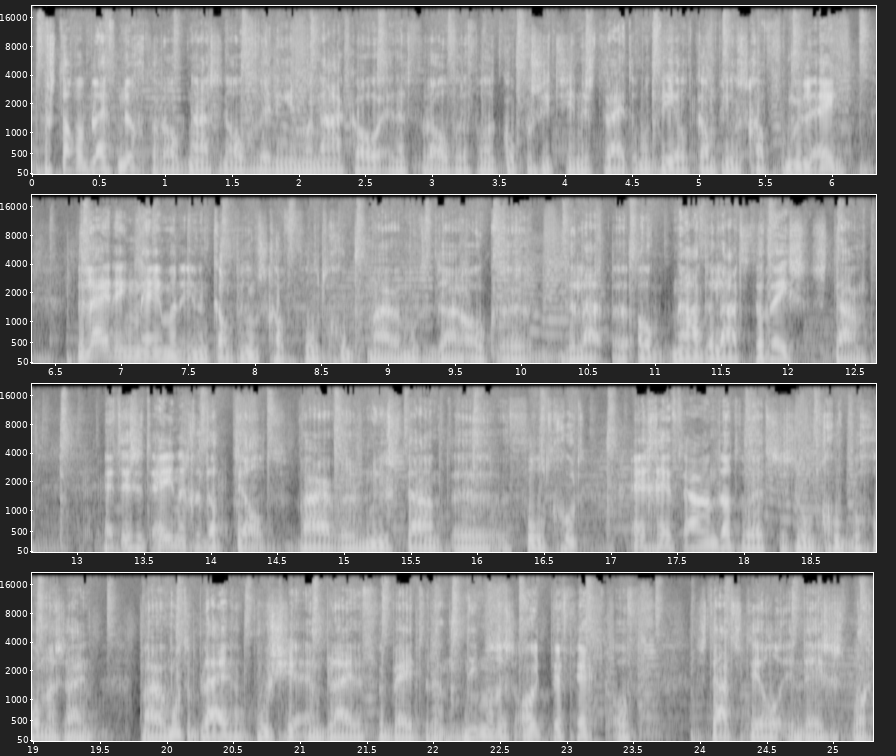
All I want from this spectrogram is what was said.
Verstappen blijft nuchter, ook na zijn overwinning in Monaco... en het veroveren van de koppositie in de strijd om het wereldkampioenschap Formule 1. De leiding nemen in een kampioenschap voelt goed... maar we moeten daar ook, eh, de eh, ook na de laatste race staan. Het is het enige dat telt. Waar we nu staan eh, voelt goed... en geeft aan dat we het seizoen goed begonnen zijn. Maar we moeten blijven pushen en blijven verbeteren. Niemand is ooit perfect of staat stil in deze sport.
